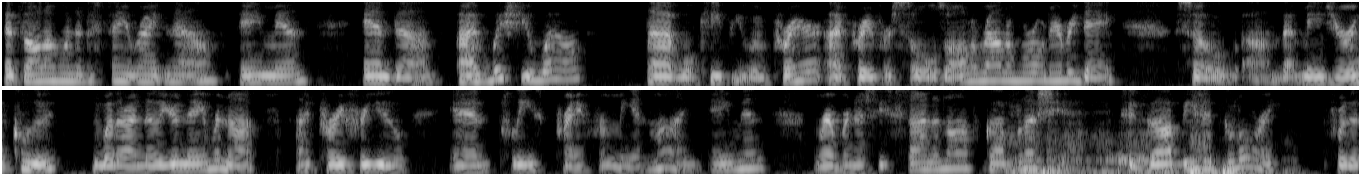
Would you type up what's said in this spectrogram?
that's all I wanted to say right now. Amen. And uh, I wish you well. I will keep you in prayer. I pray for souls all around the world every day. So um, that means you're included, whether I know your name or not. I pray for you. And please pray for me and mine. Amen. Reverend Essie signing off. God bless you. To God be the glory for the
